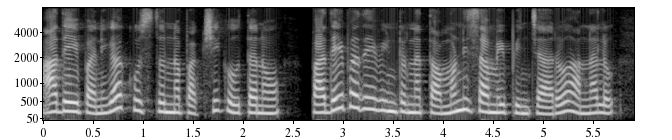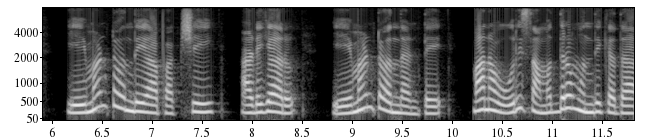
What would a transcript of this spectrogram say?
అదే పనిగా కూస్తున్న పక్షి కూతను పదే పదే వింటున్న తమ్ముణ్ణి సమీపించారు అన్నలు. ఏమంటోంది ఆ పక్షి? అడిగారు. ఏమంటోందంటే మన ఊరి సముద్రం ఉంది కదా.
